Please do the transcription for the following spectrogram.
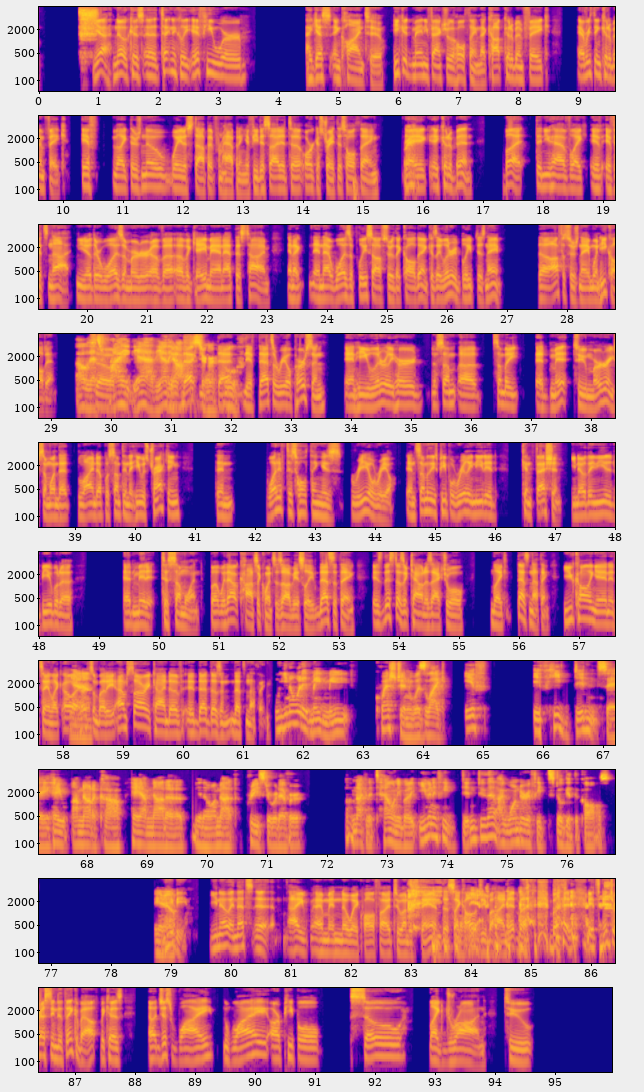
yeah no because uh, technically if he were i guess inclined to he could manufacture the whole thing that cop could have been fake everything could have been fake if like there's no way to stop it from happening if he decided to orchestrate this whole thing right, it, it could have been. But then you have like if, if it's not you know there was a murder of a of a gay man at this time and a, and that was a police officer that called in because they literally bleeped his name the officer's name when he called in. Oh that's So- right. Yeah yeah the that- officer. that Ooh. if that's a real person and he literally heard some uh somebody admit to murdering someone that lined up with something that he was tracking, then what if this whole thing is real, real? And some of these people really needed confession. You know, they needed to be able to admit it to someone, but without consequences, obviously. That's the thing, is this doesn't count as actual like that's nothing. You calling in and saying like, "Oh, I hurt somebody. I'm sorry," kind of. It, that doesn't. That's nothing. Well, you know what it made me question was like if if he didn't say, "Hey, I'm not a cop. Hey, I'm not a, you know, I'm not a priest or whatever. I'm not going to tell anybody." Even if he didn't do that, I wonder if he'd still get the calls. You know? Maybe. You know, and that's uh, I am in no way qualified to understand the psychology yeah. behind it, but but it's interesting to think about because uh, just why why are people so like drawn to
